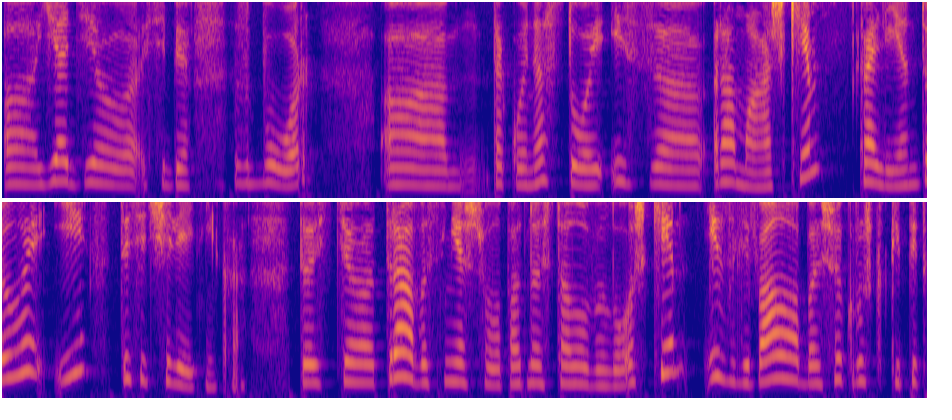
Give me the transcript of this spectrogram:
А, я делала себе сбор, такой настой из э, ромашки, календулы и тысячелетника. То есть э, травы смешивала по одной столовой ложке и заливала большой кружкой кипят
